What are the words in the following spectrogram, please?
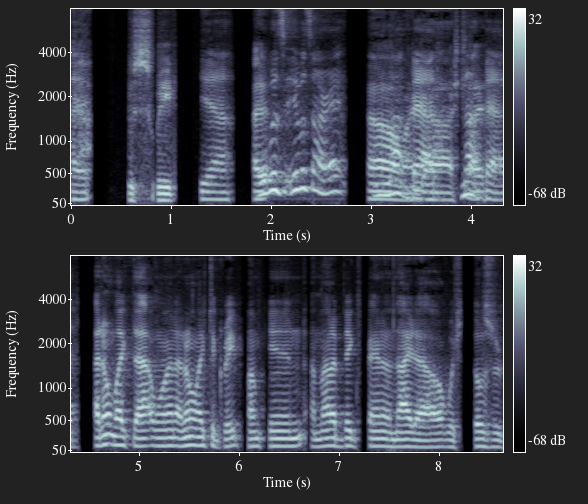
have- too sweet. Yeah, I- it was it was all right. Oh not my bad. gosh, not I, bad. I don't like that one. I don't like the Great Pumpkin. I'm not a big fan of Night Owl, which those are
